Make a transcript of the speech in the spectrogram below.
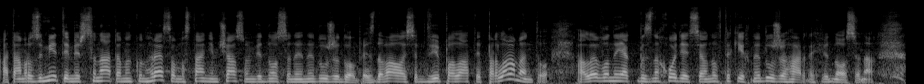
А там розумієте, між Сенатом і Конгресом останнім часом відносини не дуже добрі. Здавалося б, дві палати парламенту, але вони якби знаходяться ну, в таких не дуже гарних відносинах. Е,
